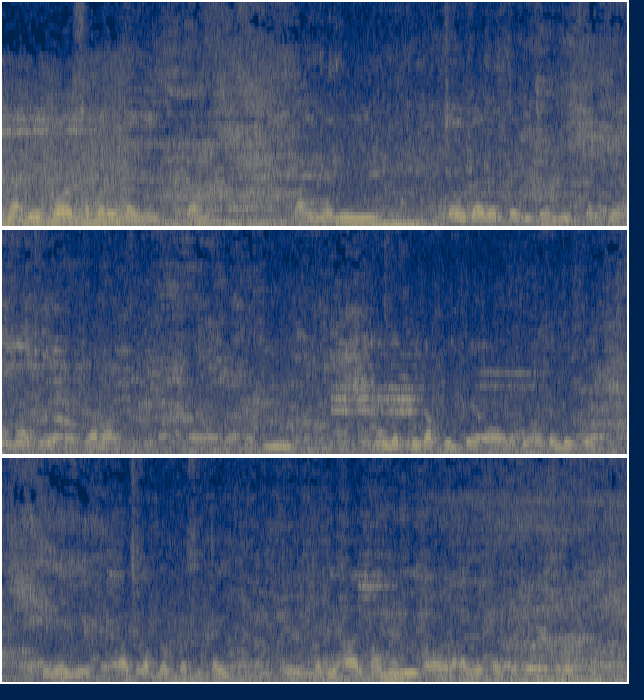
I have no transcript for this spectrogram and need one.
अपना एक और सफ़र होता है यही खत्म फाइनली चौदह घंटे की जर्नी करके हम आ चुके हैं हैदराबाद। अभी मैं लकड़ी का पुल पे और अभी होटल देखते हैं। होते जाइए तो आज का ब्लॉग बस इतना ही। तो कभी हार फाइनली और आगे बढ़ते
